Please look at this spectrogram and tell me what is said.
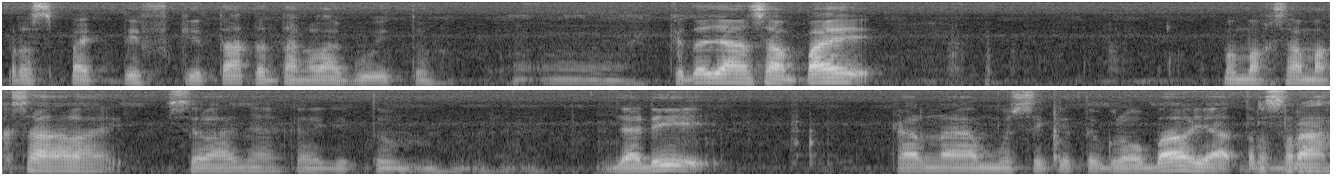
perspektif kita tentang lagu itu. Kita jangan sampai memaksa-maksa lah istilahnya kayak gitu. Jadi karena musik itu global ya terserah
